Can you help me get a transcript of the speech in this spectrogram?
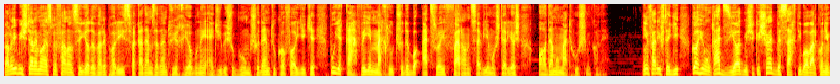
برای بیشتر ما اسم فرانسه یادآور پاریس و قدم زدن توی خیابونای عجیبش و گم شدن تو کافه‌ای که بوی قهوه مخلوط شده با عطرای فرانسوی مشتریاش آدم و مدهوش می‌کنه. این فریفتگی گاهی اونقدر زیاد میشه که شاید به سختی باور کنیم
